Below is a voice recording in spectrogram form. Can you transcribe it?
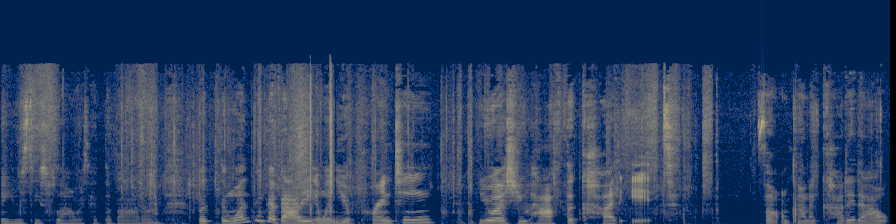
I use these flowers at the bottom. But the one thing about it, and when you're printing yours, you have to cut it. So I'm going to cut it out.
